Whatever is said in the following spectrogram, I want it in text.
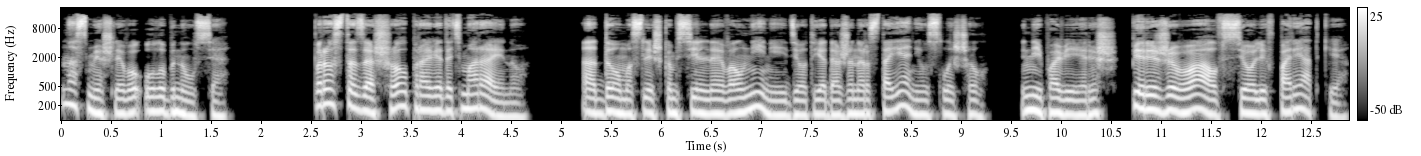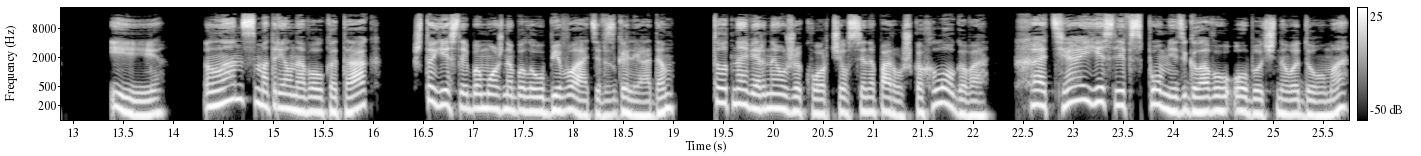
насмешливо улыбнулся. Просто зашел проведать Марайну. А дома слишком сильное волнение идет, я даже на расстоянии услышал. Не поверишь, переживал, все ли в порядке. И... Лан смотрел на волка так, что если бы можно было убивать взглядом, тот, наверное, уже корчился на порожках логова. Хотя, если вспомнить главу облачного дома,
